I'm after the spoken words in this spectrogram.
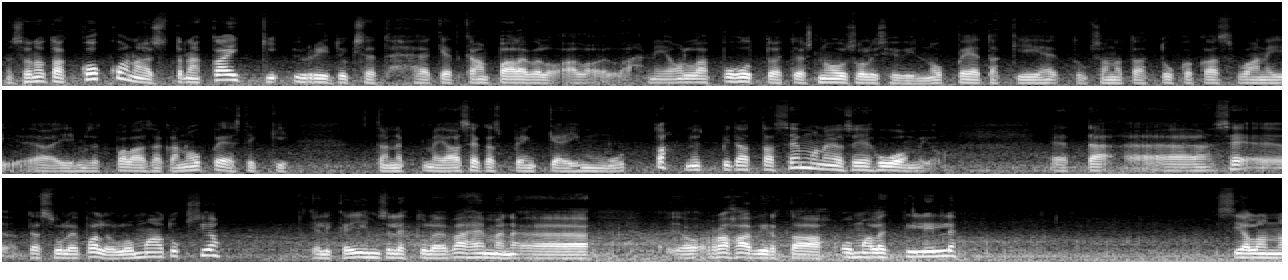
No sanotaan kokonaisuutena kaikki yritykset, ketkä on palvelualoilla, niin ollaan puhuttu, että jos nousu olisi hyvin nopeatakin, että sanotaan, että tukka kasvaa, niin ihmiset palaisivat aika nopeastikin tänne meidän asiakaspenkkeihin, mutta nyt pitää ottaa semmoinen se huomioon, että se, tässä tulee paljon lomautuksia, Eli ihmiselle tulee vähemmän jo rahavirtaa omalle tilille. Siellä on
